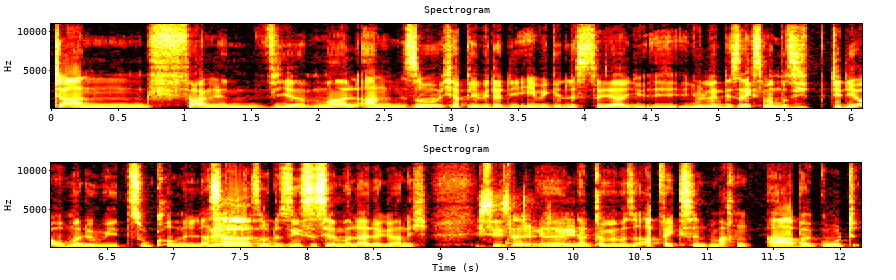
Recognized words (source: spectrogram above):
dann fangen wir mal an. So, ich habe hier wieder die ewige Liste, ja. Julian, das nächste Mal muss ich dir die auch mal irgendwie zukommen lassen ja. oder so. Du siehst es ja mal leider gar nicht. Ich sehe es leider nicht. Äh, dann können wir mal so abwechselnd machen. Aber gut,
